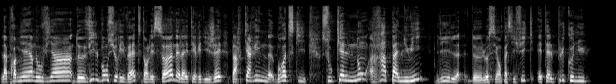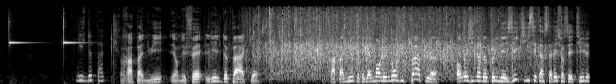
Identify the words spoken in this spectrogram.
La première nous vient de Villebon-sur-Yvette dans l'Essonne. Elle a été rédigée par Karine Brodsky. Sous quel nom Rapa Nui, l'île de l'océan Pacifique, est-elle plus connue? L'île de Pâques. Rapa Nui, et en effet, l'île de Pâques. Rapa Nui, qui est également le nom du peuple originaire de Polynésie qui s'est installé sur cette île,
